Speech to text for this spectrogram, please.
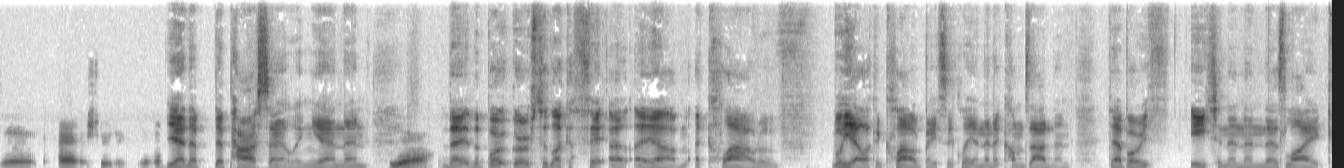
the parachuting. Yeah. yeah, they're they're parasailing, yeah, and then Yeah. the the boat goes to like a thi- a, a um a cloud of well, yeah, like a cloud basically, and then it comes out and then they're both eaten, and then there's like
